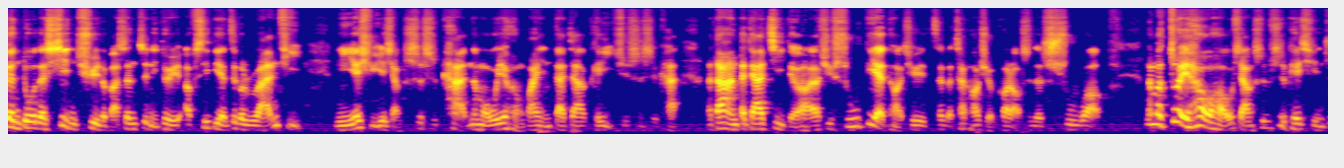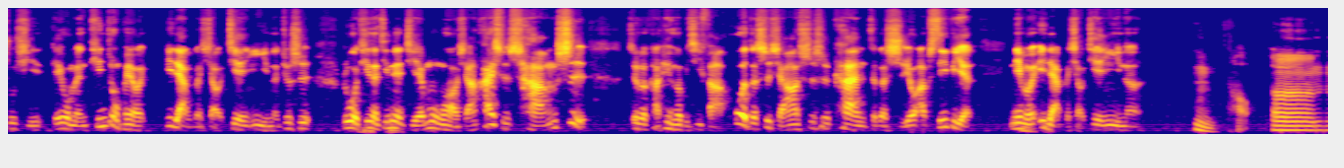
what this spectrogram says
更多的兴趣了吧？甚至你对于 Obsidian 这个软体，你也许也想试试看。那么我也很欢迎大家可以去试试看。那当然大家记得啊，要去书店哈、去这个参考选高老师的书啊。那么最后哈，我想是不是可以请朱琦给我们听众朋友一两个小建议呢？就是如果听了今天的节目哈，想要开始尝试这个卡片和笔记法，或者是想要试试看这个使用 Obsidian，你有没有一两个小建议呢？嗯，好，嗯，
